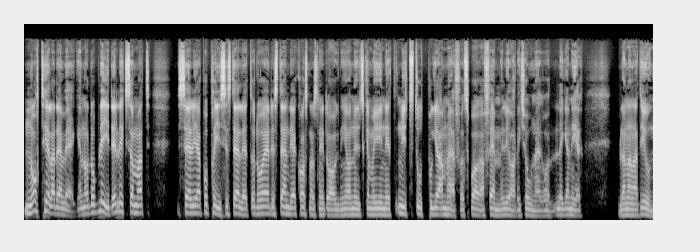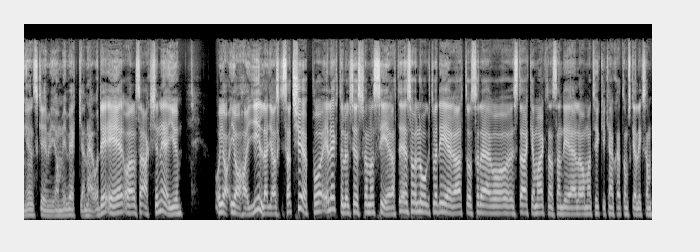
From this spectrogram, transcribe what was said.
nått hela den vägen. Och då blir det liksom att sälja på pris istället och då är det ständiga kostnadsneddragningar. Och nu ska man ju in i ett nytt stort program här för att spara 5 miljarder kronor och lägga ner bland annat i Ungern skrev vi om i veckan här. Och det är och alltså aktien är ju och jag, jag har gillat, jag har satt köp på Electrolux just för man ser att det är så lågt värderat och sådär och starka marknadsandelar och man tycker kanske att de ska liksom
